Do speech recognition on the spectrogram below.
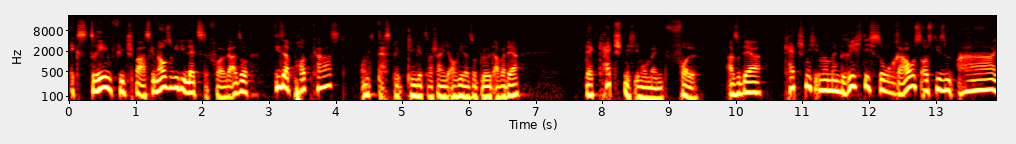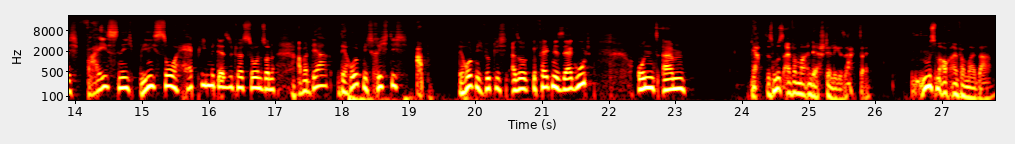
extrem viel Spaß. Genauso wie die letzte Folge. Also dieser Podcast, und das klingt jetzt wahrscheinlich auch wieder so blöd, aber der, der catcht mich im Moment voll. Also der, catcht mich im Moment richtig so raus aus diesem, ah, ich weiß nicht, bin ich so happy mit der Situation, sondern, aber der, der holt mich richtig ab. Der holt mich wirklich, also gefällt mir sehr gut. Und ähm, ja, das muss einfach mal an der Stelle gesagt sein. Müssen wir auch einfach mal da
